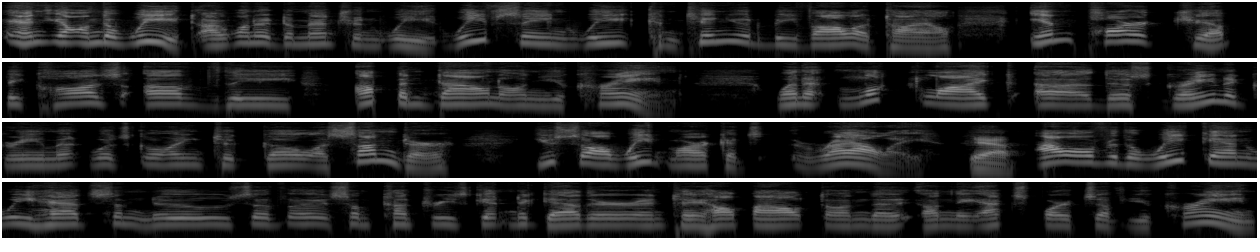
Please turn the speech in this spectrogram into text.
And on the wheat, I wanted to mention wheat. We've seen wheat continue to be volatile, in part, Chip, because of the up and down on Ukraine. When it looked like uh, this grain agreement was going to go asunder, you saw wheat markets rally. Yeah. Now, over the weekend, we had some news of uh, some countries getting together and to help out on the on the exports of Ukraine.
